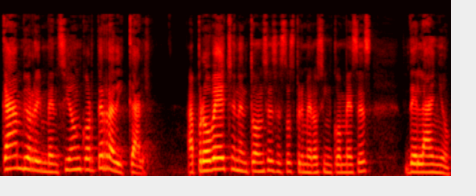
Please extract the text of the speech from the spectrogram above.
cambio, reinvención, corte radical. Aprovechen entonces estos primeros cinco meses del año.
